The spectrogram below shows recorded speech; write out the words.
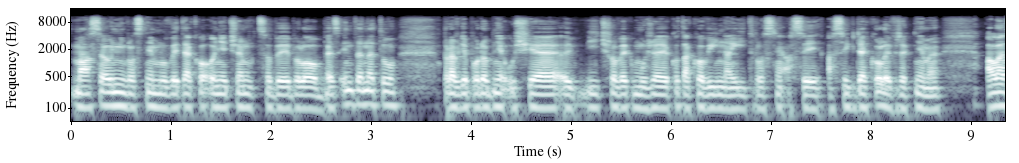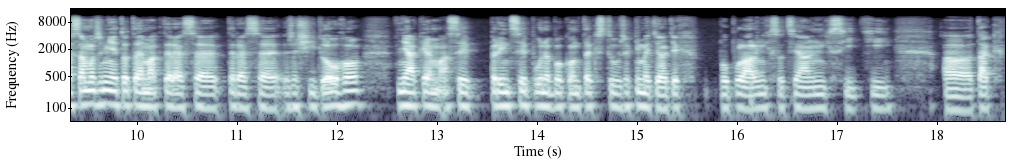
má se o ní vlastně mluvit jako o něčem, co by bylo bez internetu. Pravděpodobně už je, jí člověk může jako takový najít vlastně asi, asi kdekoliv, řekněme. Ale samozřejmě je to téma, které se, které se řeší dlouho v nějakém asi principu nebo kontextu, řekněme těch, těch populárních sociálních sítí, uh, tak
